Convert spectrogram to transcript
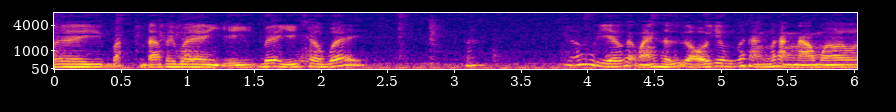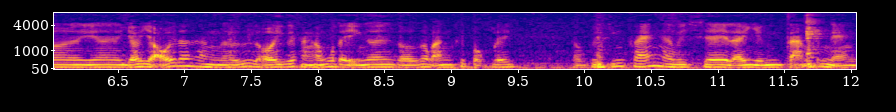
bê bắt người ta phải bê vậy bê vậy sao bê? Video các bạn thử gọi không cái thằng cái thằng nào mà à, giỏi giỏi đó thằng thử gọi cái thằng không có tiền rồi các bạn tiếp tục đi. Đầu tư chứng khoán ABC lại nhận 800 ngàn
